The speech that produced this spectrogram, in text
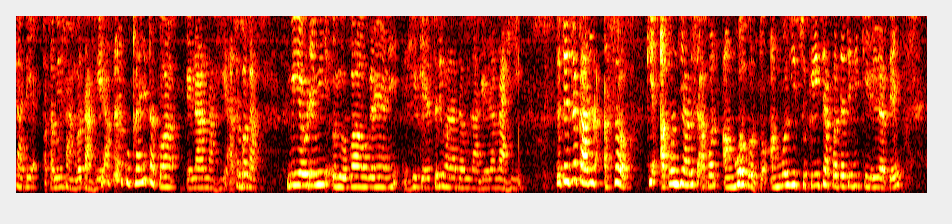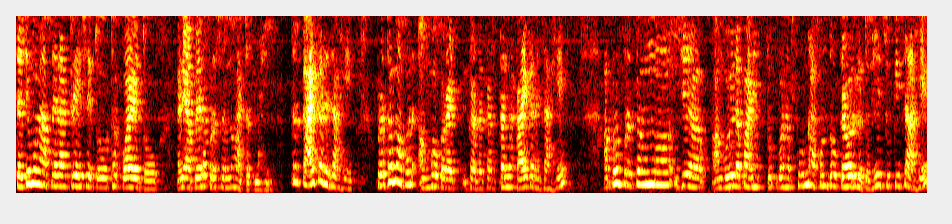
साठी आता मी सांगत आहे आपल्याला कुठलाही थकवा येणार नाही. आता बघा मी एवढे मी योगा वगैरे आणि हे केलं तरी मला दम लागलेला नाही. तर त्याचं कारण असं की आपण ज्यावेळेस आपण आंघोळ करतो आंघोळ ही चुकीच्या पद्धतीने केली जाते. त्याच्यामुळे आपल्याला ट्रेस येतो थकवा येतो आणि आपल्याला प्रसन्न वाटत नाही. तर काय करायचं आहे? प्रथम आपण आंघोळ कराय कर करताना काय करायचं आहे? आपण प्रथम जे आंघोळीला पाणी पूर्ण आपण डोक्यावर घेतो हे चुकीचं आहे.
